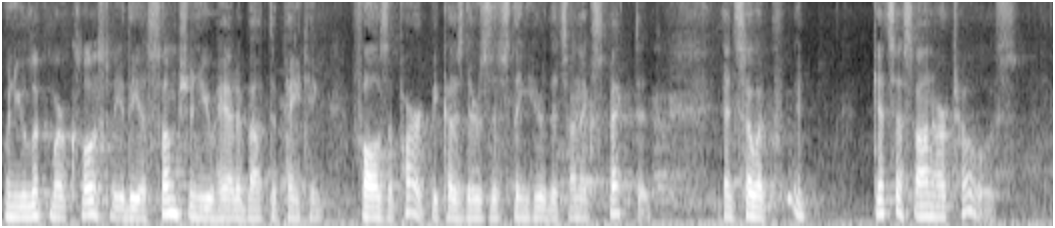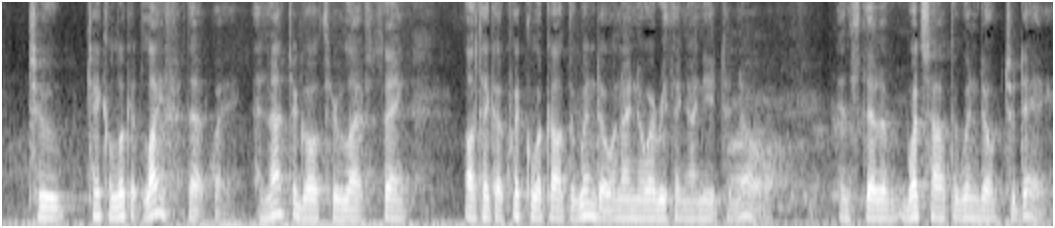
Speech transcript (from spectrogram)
When you look more closely, the assumption you had about the painting falls apart because there's this thing here that's unexpected. And so it, it gets us on our toes to take a look at life that way and not to go through life saying, I'll take a quick look out the window and I know everything I need to know. Instead of what's out the window today?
